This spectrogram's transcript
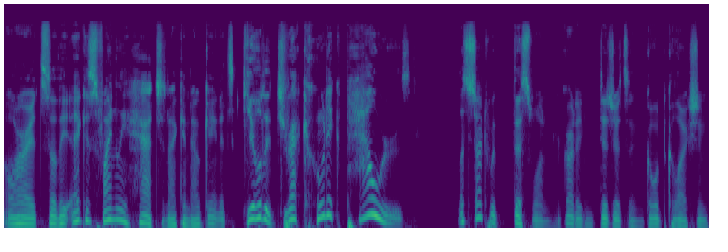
Alright, so the egg is finally hatched and I can now gain its gilded draconic powers. Let's start with this one regarding digits and gold collection.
